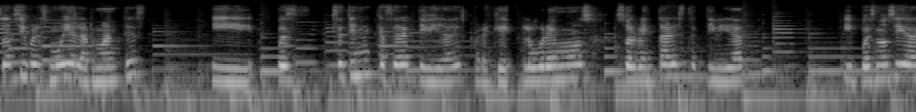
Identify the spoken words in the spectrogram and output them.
Son cifras muy alarmantes y pues se tienen que hacer actividades para que logremos solventar esta actividad y pues no siga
